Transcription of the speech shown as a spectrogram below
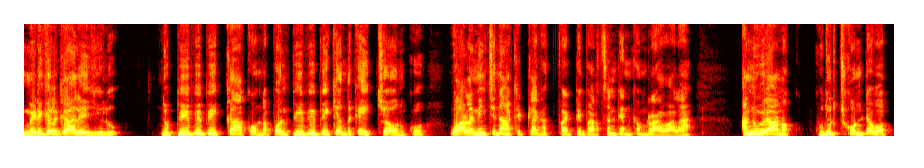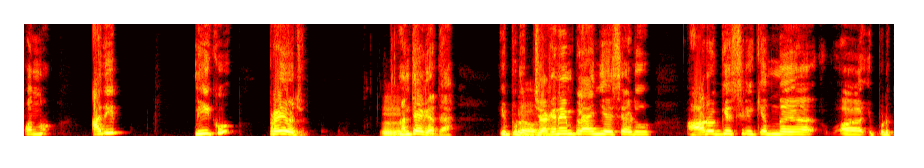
మెడికల్ కాలేజీలు నువ్వు పీపీపీకి కాకుండా పోనీ పీపీపీ కిందకే ఇచ్చావు అనుకో వాళ్ళ నుంచి నాకు ఇట్లా థర్టీ పర్సెంట్ ఇన్కమ్ రావాలా? అని నువ్వేమైనా కుదుర్చుకుంటే ఒప్పందం? అది నీకు ప్రయోజనం. అంతే కదా? ఇప్పుడు. జగన్ ఏం ప్లాన్ చేశాడు? ఆరోగ్యశ్రీ కింద ఇప్పుడు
